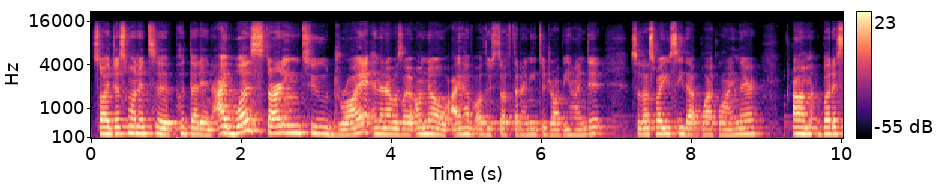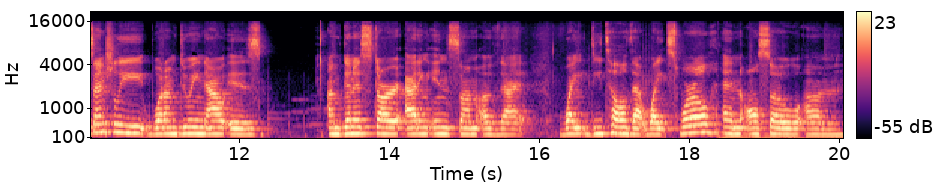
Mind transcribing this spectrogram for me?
So I just wanted to put that in. I was starting to draw it and then I was like, oh no, I have other stuff that I need to draw behind it. So that's why you see that black line there. Um, but essentially what I'm doing now is I'm gonna start adding in some of that white detail, that white swirl, and also um,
